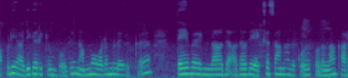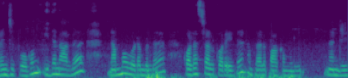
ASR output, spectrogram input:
அப்படி அதிகரிக்கும் போது நம்ம உடம்புல இருக்க தேவையில்லாத அதாவது எக்ஸஸான அந்த கொழுப்புகள்லாம் கரைஞ்சி போகும். இதனால் நம்ம உடம்புல கொலஸ்ட்ரால் குறையுத. நம்மளால் பார்க்க முடியும். நன்றி.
